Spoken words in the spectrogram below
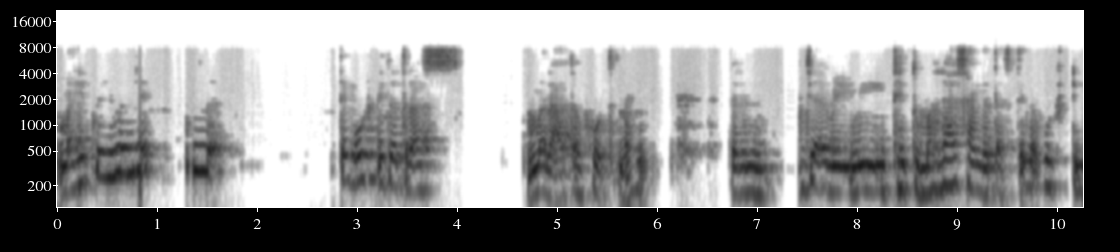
माहीत नाही म्हणजे त्या गोष्टीचा त्रास मला आता होत नाही. कारण ज्यावेळी मी इथे तुम्हाला सांगत असते ना गोष्टी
